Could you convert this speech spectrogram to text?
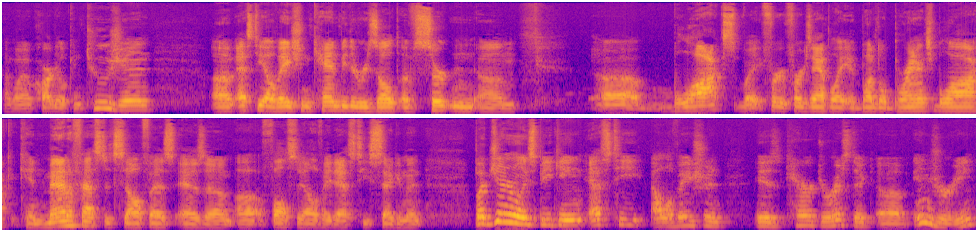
a myocardial contusion. Um, ST elevation can be the result of certain um, blocks. For for example, a bundle branch block can manifest itself as as um, a falsely elevated ST segment. But generally speaking, ST elevation is characteristic of injury.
